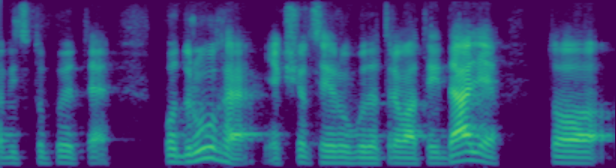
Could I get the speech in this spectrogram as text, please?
е, відступити. По-друге, якщо цей рух буде тривати і далі, то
